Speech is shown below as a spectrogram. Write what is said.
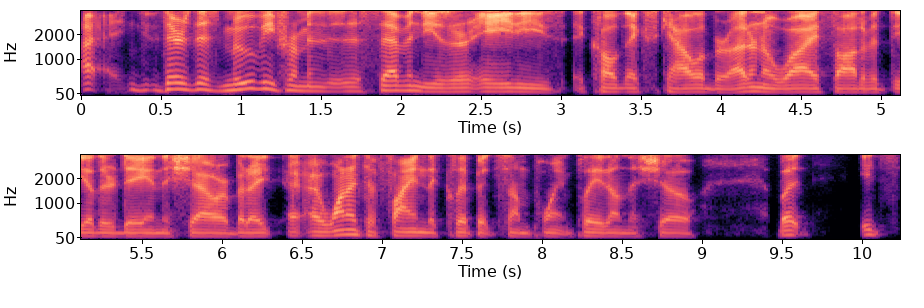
I, there's this movie from in the 70s or 80s called Excalibur. I don't know why I thought of it the other day in the shower, but I I wanted to find the clip at some point, play it on the show. But it's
